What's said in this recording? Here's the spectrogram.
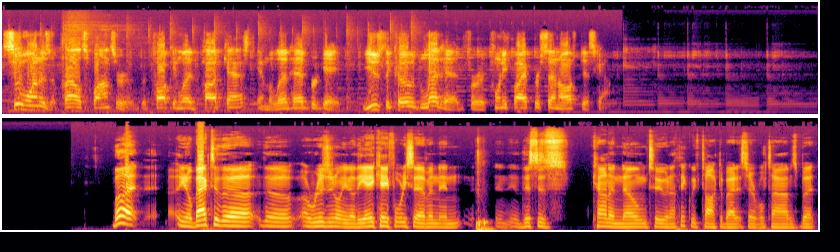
Seal One is a proud sponsor of the Talking Lead podcast and the Leadhead Brigade. Use the code Leadhead for a 25% off discount. But you know, back to the the original, you know, the AK forty seven, and, and this is kind of known too, and I think we've talked about it several times. But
